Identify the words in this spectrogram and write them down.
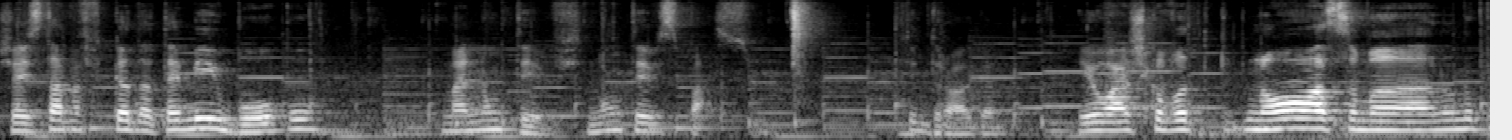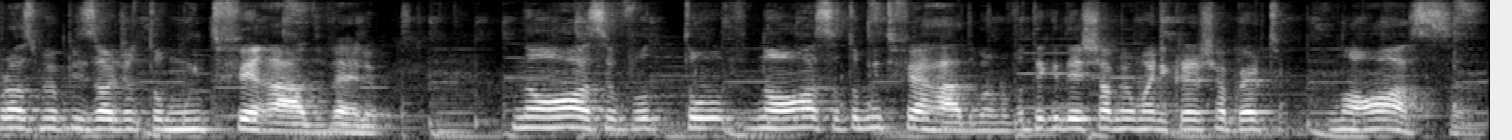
Já estava ficando até meio bobo, mas não teve. Não teve espaço. Que droga. Eu acho que eu vou... Nossa, mano, no próximo episódio eu tô muito ferrado, velho. Nossa, eu vou... Tô... Nossa, eu tô muito ferrado, mano. Vou ter que deixar meu Minecraft aberto... Nossa.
